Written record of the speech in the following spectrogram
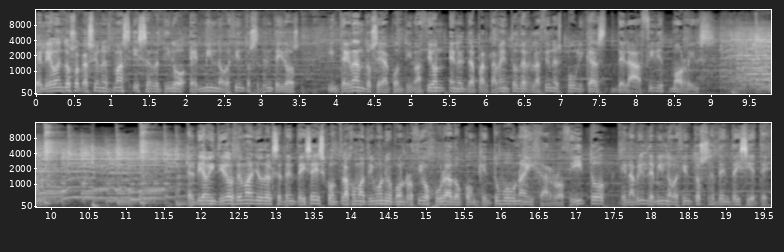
Peleó en dos ocasiones más y se retiró en 1972, integrándose a continuación en el Departamento de Relaciones Públicas de la Philip Morris. El día 22 de mayo del 76 contrajo matrimonio con Rocío Jurado, con quien tuvo una hija, Rocíito, en abril de 1977.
